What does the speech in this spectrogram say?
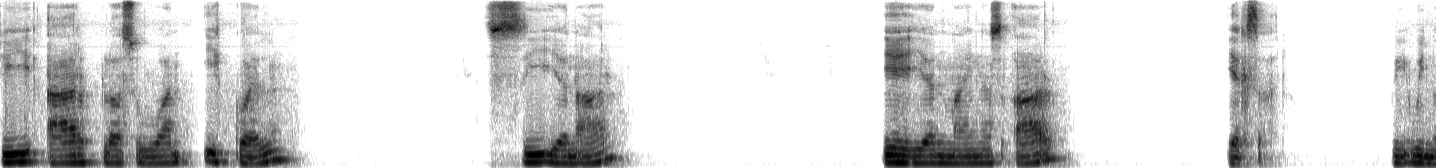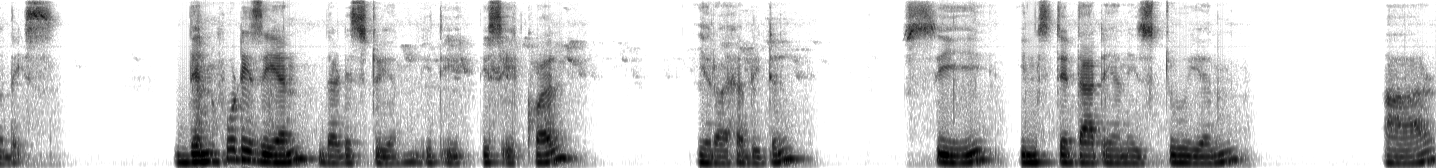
tr plus 1 equal cnr an minus r xr we, we know this. Then what is n? That is 2n it is equal here i have written c instead that n is 2n r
